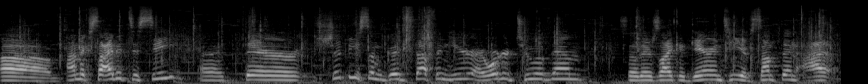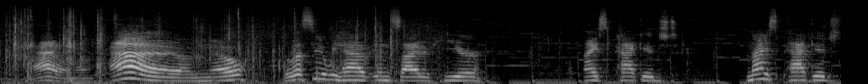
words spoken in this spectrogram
Um, I'm excited to see. Uh, there should be some good stuff in here. I ordered two of them, so there's like a guarantee of something. I, I don't know. I don't know. So let's see what we have inside of here. Nice packaged, nice packaged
